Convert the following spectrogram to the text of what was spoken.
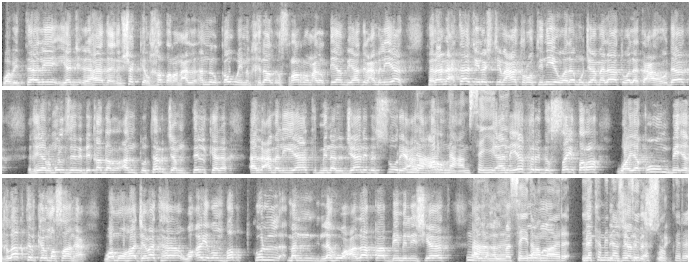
وبالتالي يج... هذا يشكل خطرا على الأمن القومي من خلال إصرارهم على القيام بهذه العمليات، فلا نحتاج إلى اجتماعات روتينية ولا مجاملات ولا تعهدات غير ملزمة بقدر أن تترجم تلك العمليات من الجانب السوري على نعم أرض. نعم سيدي. ان يفرض السيطرة ويقوم بإغلاق تلك المصانع ومهاجمتها وأيضا ضبط كل من له علاقة بميليشيات نعم سيد عمار لك منا جزيل الشكر.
